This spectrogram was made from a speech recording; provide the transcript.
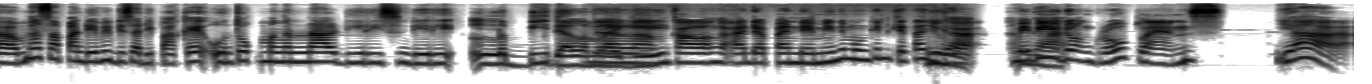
uh, masa pandemi bisa dipakai untuk mengenal diri sendiri lebih dalam, lagi. kalau nggak ada pandemi ini mungkin kita juga maybe you enggak. don't grow plans. Ya,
